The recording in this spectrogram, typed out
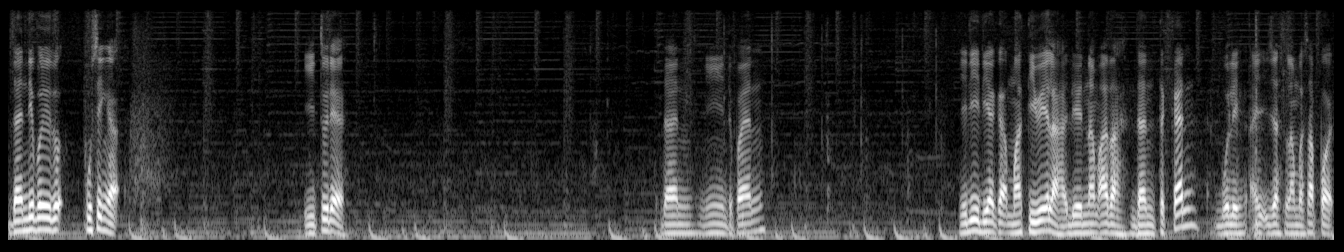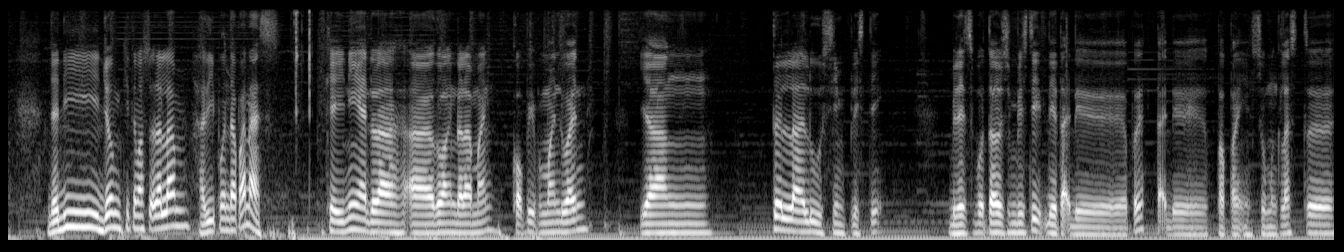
dan dia boleh pusing tak? Itu dia. Dan ni depan. Jadi dia agak mati way lah. Dia enam arah. Dan tekan boleh adjust lambar support jadi jom kita masuk dalam, hari pun dah panas. Okay, ini adalah uh, ruang dalaman, kokpit pemanduan yang terlalu simplistik. Bila sebut terlalu simplistik, dia tak ada apa, tak ada paparan instrumen cluster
